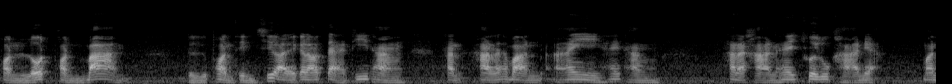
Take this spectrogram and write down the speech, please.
ผ่อนรถผ่อนบ้าน หรือผ่อนสินเชื่ออะไรก็แล้วแต่ที่ทางทางทางรัฐบาลให้ให้ทางธนาคารให้ช่วยลูกค้าเนี่ยมัน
